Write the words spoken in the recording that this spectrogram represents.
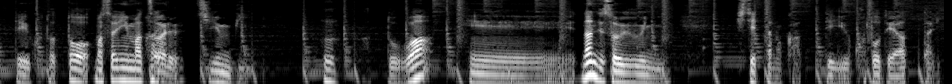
っていうことと、まあ、それにまつわる準備。うんあとは、えー、なんでそういう風にしていったのかっていうことであったり、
